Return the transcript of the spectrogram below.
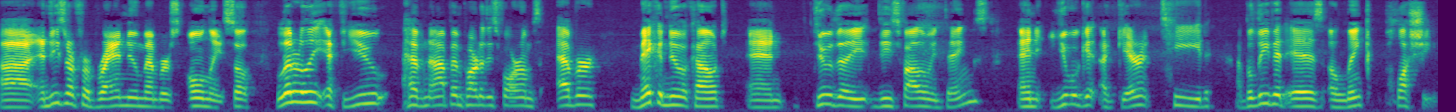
uh, and these are for brand new members only. So literally, if you have not been part of these forums ever, make a new account and do the these following things, and you will get a guaranteed. I believe it is a link plushie.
